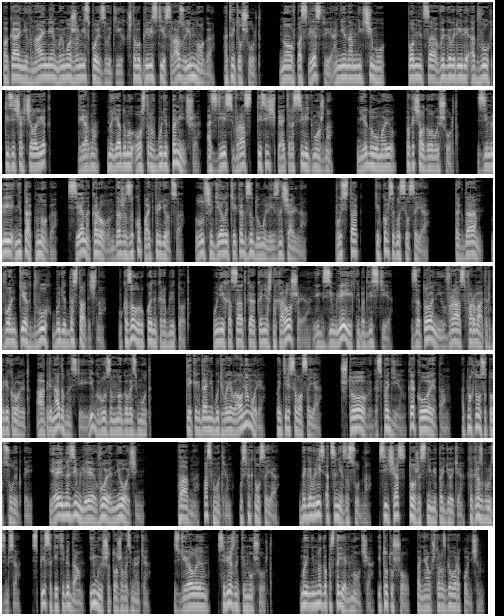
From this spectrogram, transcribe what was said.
«Пока они в найме, мы можем использовать их, чтобы привезти сразу и много», — ответил Шурт. «Но впоследствии они нам ни к чему. Помнится, вы говорили о двух тысячах человек?» «Верно, но я думал, остров будет поменьше, а здесь в раз тысяч пять расселить можно». «Не думаю», — покачал головой Шурт. «Земли не так много. Сено коровам даже закупать придется. Лучше делайте, как задумали изначально». «Пусть так», — кивком согласился я. «Тогда вон тех двух будет достаточно», — указал рукой на корабли тот. «У них осадка, конечно, хорошая, и к земле их не подвести. Зато они в раз фарватер перекроют, а при надобности и груза много возьмут». «Ты когда-нибудь воевал на море?» — поинтересовался я. «Что вы, господин, какое там?» — отмахнулся тот с улыбкой. «Я и на земле воин не очень». «Ладно, посмотрим», — усмехнулся я. Договорись о цене за судно. Сейчас тоже с ними пойдете, как разгрузимся. Список я тебе дам, и мыша тоже возьмете». «Сделаем», — серьезно кивнул Шурт. Мы немного постояли молча, и тот ушел, поняв, что разговор окончен.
